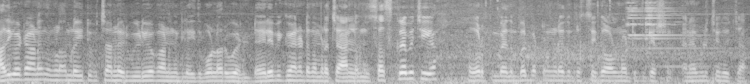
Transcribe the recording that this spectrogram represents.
ആദ്യമായിട്ടാണ് നിങ്ങൾ നമ്മുടെ യൂട്യൂബ് ചാനൽ ഒരു വീഡിയോ കാണുന്നെങ്കിൽ ഇതുപോലുള്ള അറിവുകൾ ഡെയിലി ലഭിക്കുവാനായിട്ട് നമ്മുടെ ചാനൽ ഒന്ന് സബ്സ്ക്രൈബ് ചെയ്യുക. അതോടൊപ്പം ബെൽ ബട്ടൺ കൂടെ ഒന്ന് പ്രസ് ചെയ്ത് ഓൾ നോട്ടിഫിക്കേഷൻ എനേബിൾ ചെയ്ത് വെച്ചാൽ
